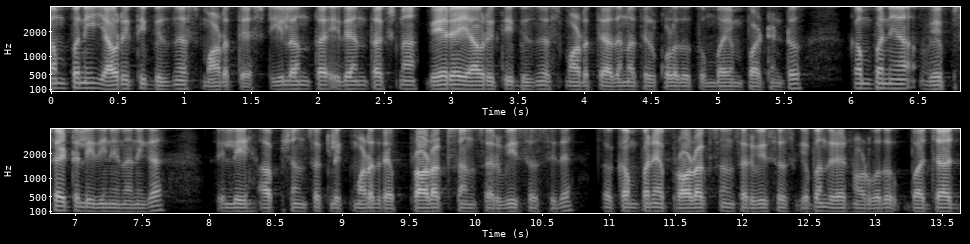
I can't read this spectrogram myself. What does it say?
ಕಂಪನಿ ಯಾವ ರೀತಿ ಬಿಸ್ನೆಸ್ ಮಾಡುತ್ತೆ ಸ್ಟೀಲ್ ಅಂತ ಇದೆ ಅಂದ ತಕ್ಷಣ ಬೇರೆ ಯಾವ ರೀತಿ ಬಿಸ್ನೆಸ್ ಮಾಡುತ್ತೆ ಅದನ್ನ ತಿಳ್ಕೊಳ್ಳೋದು ತುಂಬಾ ಇಂಪಾರ್ಟೆಂಟ್ ಕಂಪನಿಯ ವೆಬ್ಸೈಟ್ ಅಲ್ಲಿ ಇದೀನಿ ನನಗೆ. ಇಲ್ಲಿ ಆಪ್ಷನ್ಸ್ ಕ್ಲಿಕ್ ಮಾಡಿದ್ರೆ ಪ್ರಾಡಕ್ಟ್ಸ್ ಅಂಡ್ ಸರ್ವಿಸಸ್ ಇದೆ. ಕಂಪನಿಯ ಪ್ರಾಡಕ್ಟ್ಸ್ ಅಂಡ್ ಸರ್ವಿಸಸ್ಗೆ ಬಂದ್ರೆ ನೋಡಬಹುದು Bajaj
